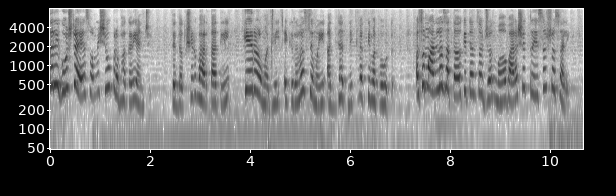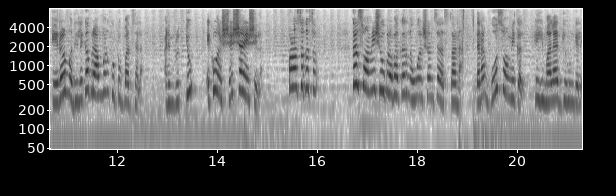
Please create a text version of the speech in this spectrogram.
तर ही गोष्ट आहे स्वामी शिवप्रभाकर यांची. ते दक्षिण भारतातील केरळमधील एक रहस्यमयी आध्यात्मिक व्यक्तिमत्व होतं. असं मानलं जातं की त्यांचा जन्म बाराशे त्रेसष्ट साली केरळमधील एका ब्राह्मण कुटुंबात झाला आणि मृत्यू एकोणीसशे शहाऐंशीला पण असं कसं? तर स्वामी शिवप्रभाकर नऊ वर्षांचे असताना त्यांना गोस्वामीकल हे हिमालयात घेऊन गेले.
